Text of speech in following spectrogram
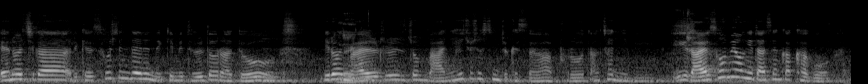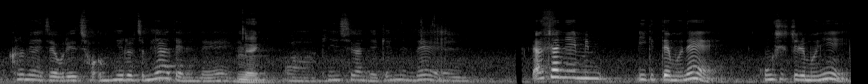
에너지가 이렇게 소진되는 느낌이 들더라도 이런 네. 말을 좀 많이 해주셨으면 좋겠어요. 앞으로 땅차님이 이게 나의 소명이다 생각하고 그러면 이제 우리 정리를 좀 해야 되는데 네. 와 긴 시간 얘기했는데 네. 땅차님이기 때문에 공식 질문이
